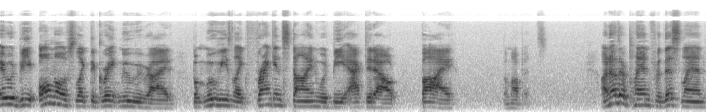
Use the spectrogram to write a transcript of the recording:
It would be almost like the Great Movie Ride, but movies like Frankenstein would be acted out by the Muppets. Another plan for this land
